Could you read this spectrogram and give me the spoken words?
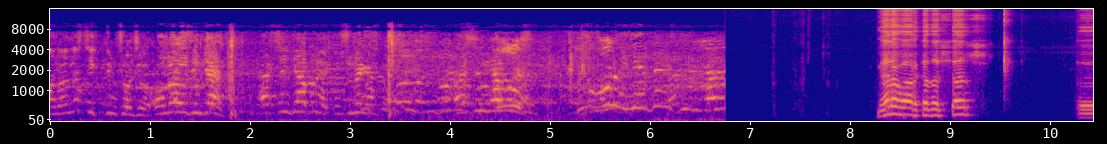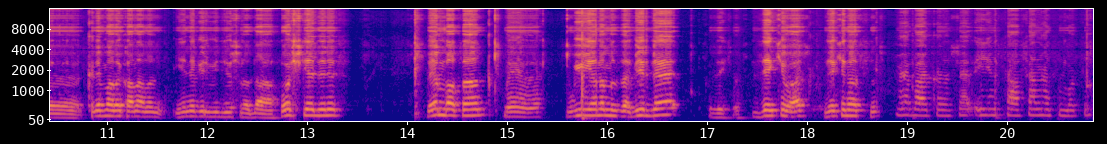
Ananı siktim çocuğu. Onu öldüm gel. Ersin gel buraya gözüme gel. Ersin gel buraya. Oğlum ya. Merhaba arkadaşlar. Ee, Klimalı kanalın yeni bir videosuna daha hoş geldiniz. Ben Batuhan. Merhaba. Bugün yanımızda bir de Zeki. Zeki var. Zeki nasılsın? Merhaba arkadaşlar. İyiyim sağ ol. Sen nasılsın Batu?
